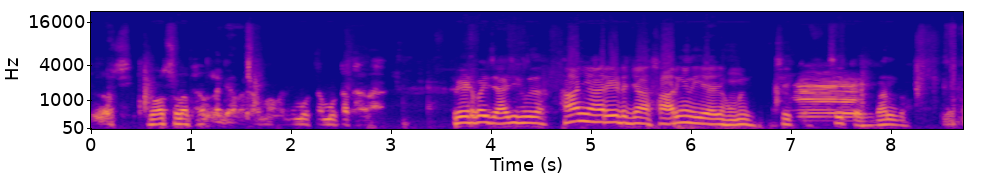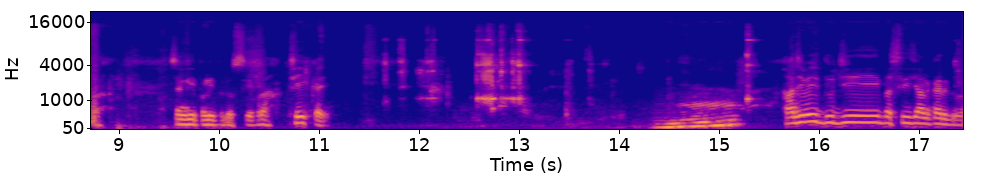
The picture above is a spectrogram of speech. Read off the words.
ਲੋ ਜੀ ਬਹੁਤ ਸੋਹਣਾ ਥਣ ਲੱਗਿਆ ਵਾ ਕਰਮਾ ਵਾਲੀ ਦੇ, ਮੋਟਾ ਮੋਟਾ ਥਣ ਰੇਟ ਭਾਈ ਜਾਇਜ਼ ਹੀ ਹੋਦਾ ਹਾਂ ਜੀ ਆ ਰੇਟ ਜਾਂ ਸਾਰੀਆਂ ਦੀ ਆ ਹੁਣ ਠੀਕ ਹੈ ਠੀਕ ਹੈ ਜੀ ਬੰਦ ਦੋ। ਚੰਗੀ ਪਲੀ ਪਲੋਸੀ ਭਰਾ। ਠੀਕ ਹੈ ਜੀ। ਹਾਂਜੀ ਭਾਈ ਦੂਜੀ ਬੱਸੀ ਦੀ ਜਾਣਕਾਰੀ ਦਿਓ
